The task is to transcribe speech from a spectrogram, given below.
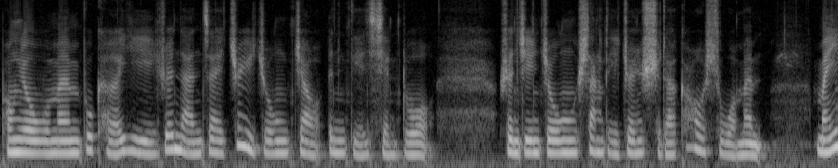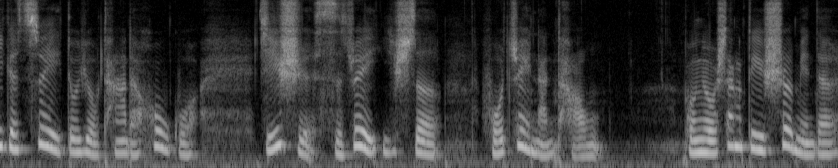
朋友，我们不可以仍然在最终叫恩典显多。圣经中，上帝真实的告诉我们，每一个罪都有它的后果，即使死罪已赦，活罪难逃。朋友，上帝赦免的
